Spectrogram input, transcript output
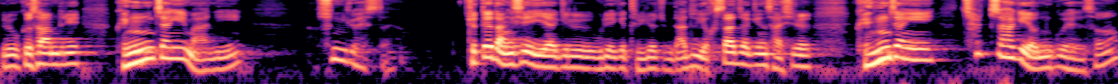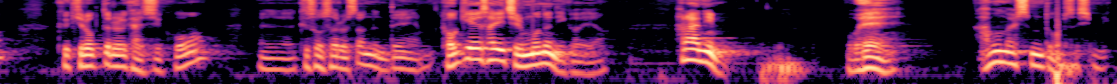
그리고 그 사람들이 굉장히 많이 순교했어요. 그때 당시의 이야기를 우리에게 들려줍니다. 아주 역사적인 사실 굉장히 철저하게 연구해서 그 기록들을 가지고 그 소설을 썼는데 거기에서의 질문은 이거예요. 하나님, 왜 아무 말씀도 없으십니까?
